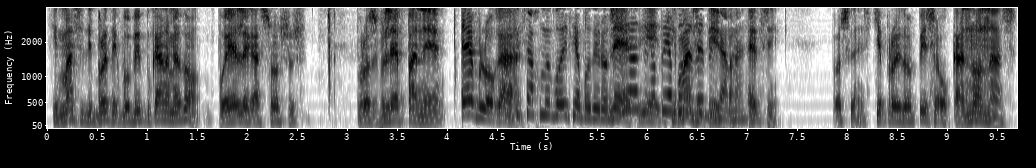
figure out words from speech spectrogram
Θυμάσαι την πρώτη εκπομπή που κάναμε εδώ, που έλεγα σε όσους προσβλέπανε εύλογα; Ότι θα έχουμε βοήθεια από τη Ρωσία, ναι, την οποία θυμάσαι δεν πήραμε. έτσι. Πώς, και προειδοποίησα, ο κανόνας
